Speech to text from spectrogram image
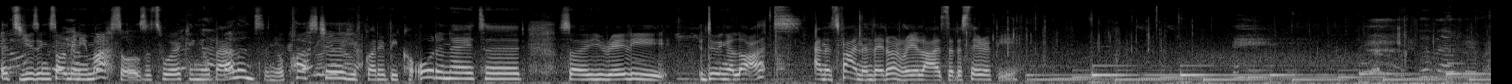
It's using so many muscles. It's working your balance and your posture. You've got to be coordinated. So you're really doing a lot and it's fun and they don't realize that it's therapy.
